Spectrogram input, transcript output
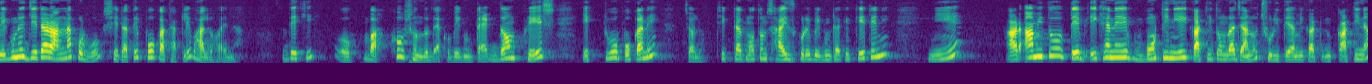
বেগুনের যেটা রান্না করব সেটাতে পোকা থাকলে ভালো হয় না। দেখি, ও বাহ, খুব সুন্দর দেখো বেগুনটা, একদম ফ্রেশ, একটুও পোকা নেই। চলো ঠিকঠাক মতন সাইজ করে বেগুনটাকে কেটে নিই, নিয়ে আর আমি তো টেপ এখানে বঁটি নিয়েই কাটি, তোমরা জানো ছুরিতে আমি কাটি না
